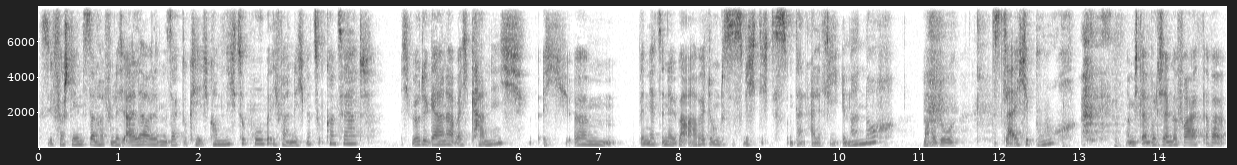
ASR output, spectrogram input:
sie verstehen es dann hoffentlich alle, aber man sagt, okay, ich komme nicht zur Probe, ich fahre nicht mehr zum Konzert. Ich würde gerne, aber ich kann nicht. Ich ähm, bin jetzt in der Überarbeitung, das ist wichtig, das und dann alle wie immer noch. Aber du, das gleiche Buch, haben mich dann wurde ich dann gefragt, aber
